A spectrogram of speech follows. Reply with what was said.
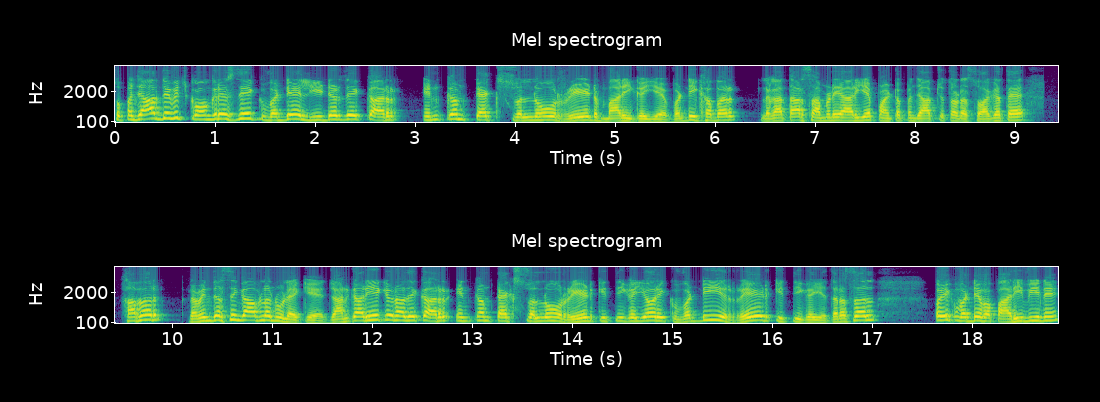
ਸੋ ਪੰਜਾਬ ਦੇ ਵਿੱਚ ਕਾਂਗਰਸ ਦੇ ਇੱਕ ਵੱਡੇ ਲੀਡਰ ਦੇ ਘਰ ਇਨਕਮ ਟੈਕਸ ਵੱਲੋਂ ਰੇਡ ਮਾਰੀ ਗਈ ਹੈ। ਵੱਡੀ ਖਬਰ ਲਗਾਤਾਰ ਸਾਹਮਣੇ ਆ ਰਹੀ ਹੈ। ਪੁਆਇੰਟ ਆਫ ਪੰਜਾਬ 'ਚ ਤੁਹਾਡਾ ਸਵਾਗਤ ਹੈ। ਖਬਰ ਰਵਿੰਦਰ ਸਿੰਘ ਆਵਲਾ ਨੂੰ ਲੈ ਕੇ ਹੈ। ਜਾਣਕਾਰੀ ਹੈ ਕਿ ਉਹਨਾਂ ਦੇ ਘਰ ਇਨਕਮ ਟੈਕਸ ਵੱਲੋਂ ਰੇਡ ਕੀਤੀ ਗਈ ਹੈ ਔਰ ਇੱਕ ਵੱਡੀ ਰੇਡ ਕੀਤੀ ਗਈ ਹੈ। ਦਰਅਸਲ ਉਹ ਇੱਕ ਵੱਡੇ ਵਪਾਰੀ ਵੀ ਨੇ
